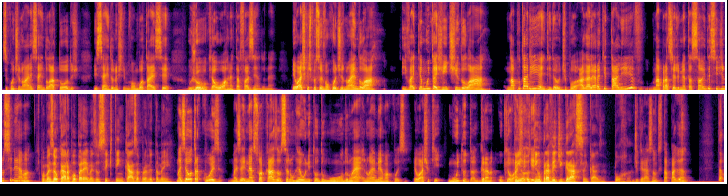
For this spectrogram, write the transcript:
se continuarem saindo lá todos e saindo no stream. Vamos botar esse o Uhum. jogo que a Warner tá fazendo, né? Eu acho que as pessoas vão continuar indo lá e vai ter muita gente indo lá na putaria, entendeu? Tipo, a galera que tá ali na praça de alimentação e decide ir no cinema. Pô, mas é o cara, pô, peraí, mas eu sei que tem casa pra ver também. Mas é outra coisa. Mas aí na sua casa você não reúne todo mundo, não é, não é a mesma coisa. Eu acho que muito da grana. O que eu Tenho- acho é eu que. tenho pra ver de graça em casa. Porra. De graça não que você tá pagando. Não,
